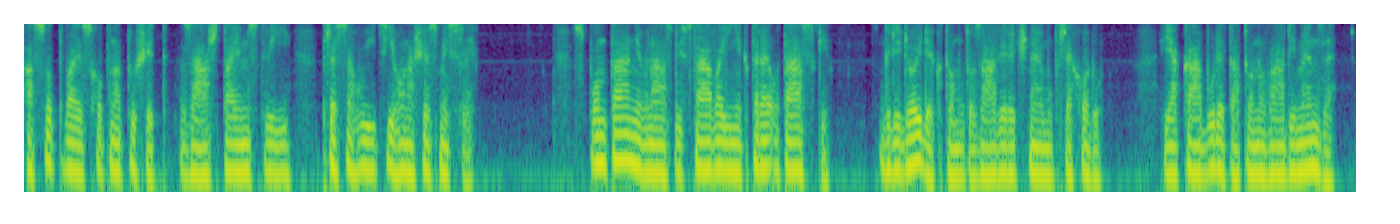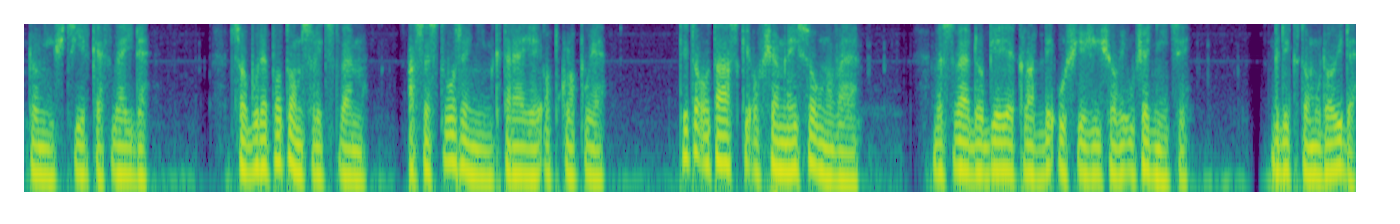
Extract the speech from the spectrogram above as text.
a sotva je schopna tušit zář tajemství přesahujícího naše smysly. Spontánně v nás vyvstávají některé otázky. Kdy dojde k tomuto závěrečnému přechodu? Jaká bude tato nová dimenze, do níž církev vejde? Co bude potom s lidstvem a se stvořením, které jej obklopuje? Tyto otázky ovšem nejsou nové. Ve své době je kladli už Ježíšovi učedníci. Kdy k tomu dojde?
